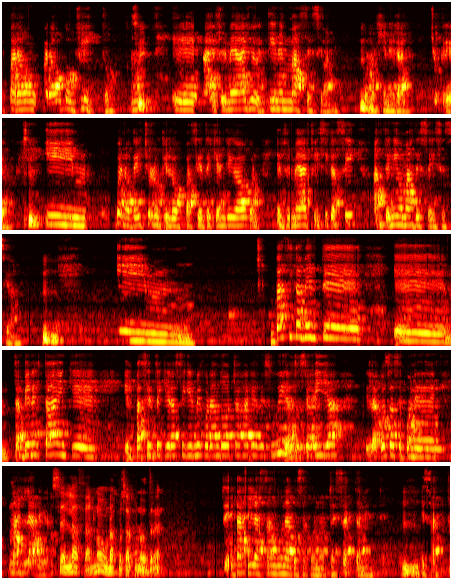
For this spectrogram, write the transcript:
para, un, para un conflicto. Eh, las enfermedades tienen más sesiones, por lo general, yo creo. Y bueno, de hecho, lo que los pacientes que han llegado con enfermedades físicas sí han tenido más de seis sesiones. Y mm, básicamente eh, también está en que el paciente quiera seguir mejorando otras áreas de su vida. Entonces ahí ya la cosa se pone más larga. Se enlazan, ¿no? Unas cosas con otras va enlazando una cosa con otra, exactamente. Exacto.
